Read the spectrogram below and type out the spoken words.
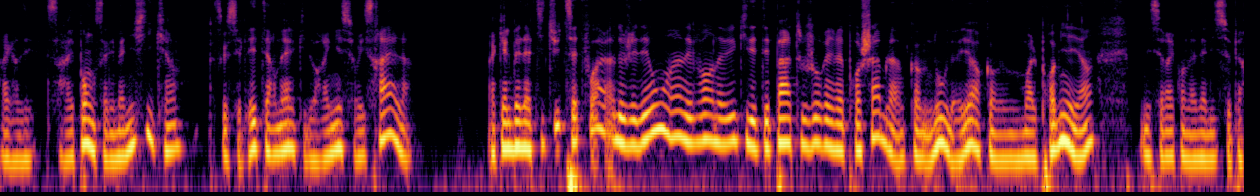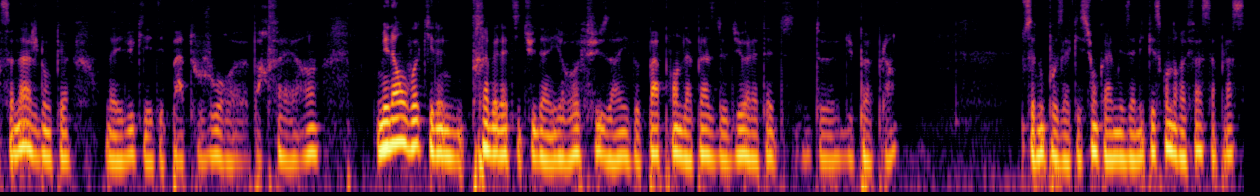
Regardez, sa réponse, elle est magnifique, hein, parce que c'est l'Éternel qui doit régner sur Israël. Ah, quelle belle attitude cette fois là de Gédéon. Hein. Des fois, on a vu qu'il n'était pas toujours irréprochable, hein, comme nous d'ailleurs, comme moi le premier. Hein. Mais c'est vrai qu'on analyse ce personnage, donc euh, on avait vu qu'il n'était pas toujours euh, parfait. Hein. Mais là, on voit qu'il a une très belle attitude. Il refuse, il ne veut pas prendre la place de Dieu à la tête du peuple. Ça nous pose la question quand même, les amis. Qu'est-ce qu'on aurait fait à sa place?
